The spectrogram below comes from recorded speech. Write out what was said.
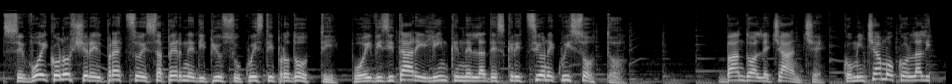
Se vuoi conoscere il prezzo e saperne di più su questi prodotti, puoi visitare i link nella descrizione qui sotto. Bando alle ciance, cominciamo con la lista.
